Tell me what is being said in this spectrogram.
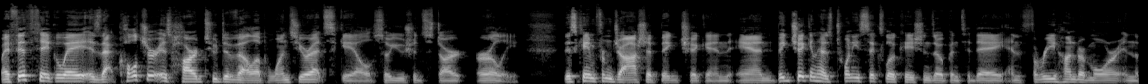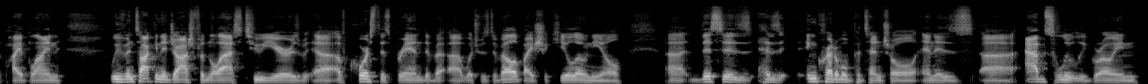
My fifth takeaway is that culture is hard to develop once you're at scale, so you should start early. This came from Josh at Big Chicken, and Big Chicken has 26 locations open today and 300 more in the pipeline. We've been talking to Josh for the last two years. Uh, of course, this brand, uh, which was developed by Shaquille O'Neal, uh, this is has incredible potential and is uh, absolutely growing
